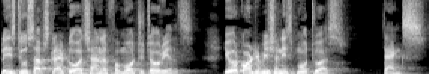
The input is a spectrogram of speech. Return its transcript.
Please do subscribe to our channel for more tutorials. Your contribution is more to us. Thanks.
